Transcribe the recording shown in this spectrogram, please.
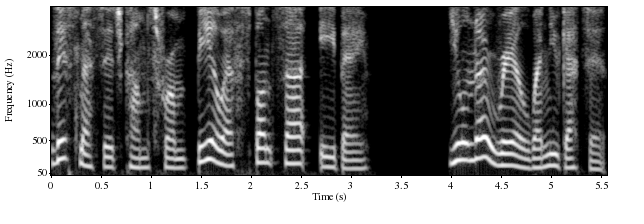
This message comes from BOF sponsor eBay. You'll know real when you get it.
